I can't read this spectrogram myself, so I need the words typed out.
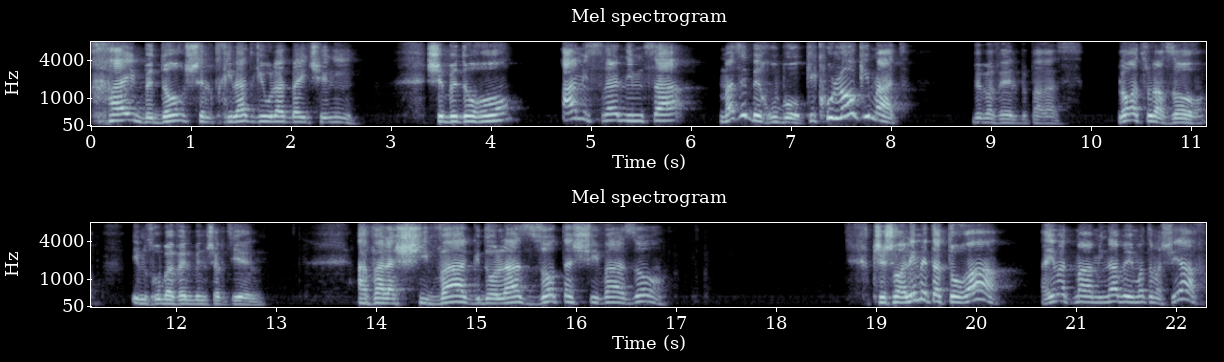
חי בדור של תחילת גאולת בית שני, שבדורו עם ישראל נמצא, מה זה ברובו? ככולו כמעט, בבבל, בפרס. לא רצו לחזור עם זרובבל בן שלטיאל. אבל השיבה הגדולה זאת השיבה הזו. כששואלים את התורה, האם את מאמינה בימות המשיח?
